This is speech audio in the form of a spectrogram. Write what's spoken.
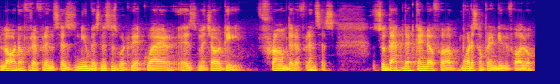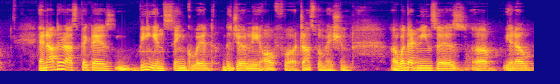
a lot of references. New businesses what we acquire is majority from the references. So that that kind of uh, modus operandi we follow. Another aspect is being in sync with the journey of uh, transformation. Uh, what that means is uh, you know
